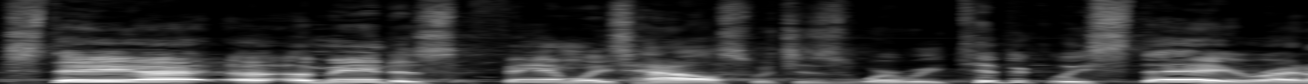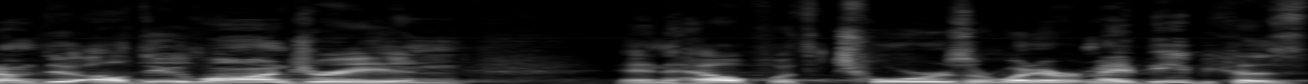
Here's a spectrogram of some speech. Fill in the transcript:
stay at uh, Amanda's family's house, which is where we typically stay, right? I'll do, I'll do laundry and, and help with chores or whatever it may be because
